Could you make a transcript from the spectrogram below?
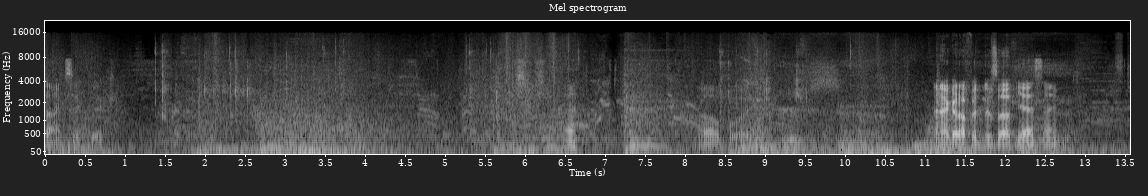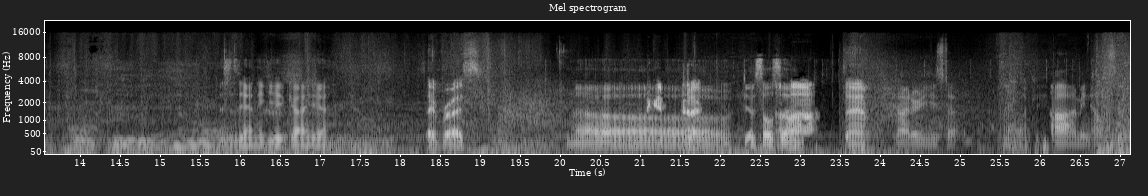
Wow, dying so quick. oh boy. And I got offered Nazoth. Yeah, same. This is the only geared guy here. Save Bryce. No. better. Do you have soul stone? Ah, damn. No, I already used it. Oh, lucky. Ah, I mean health.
